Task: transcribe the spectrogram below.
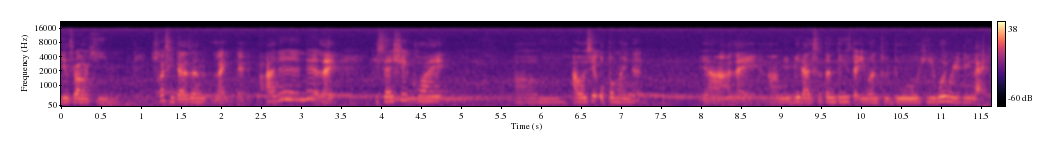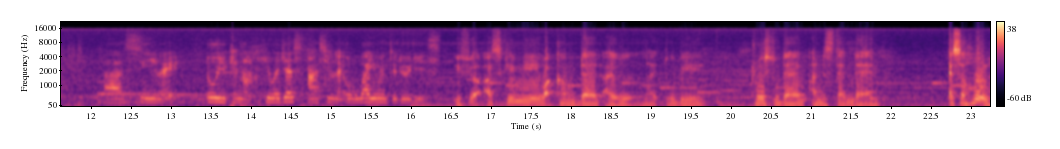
in front of him because he doesn't like that. Other than that, like he's actually quite um, I would say open-minded. Yeah, like uh, maybe there are certain things that you want to do. He won't really like uh, say like oh you cannot. He will just ask you like oh why you want to do this. if you're asking me what kind of dad I would like to be, close to them, understand them, as a whole,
